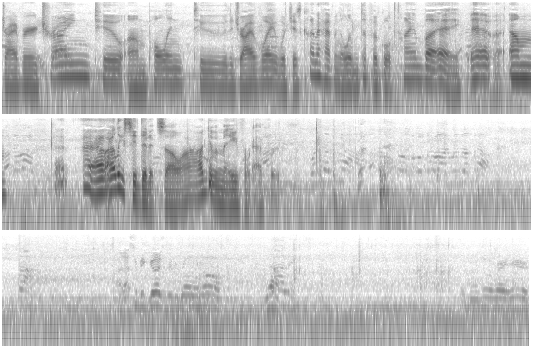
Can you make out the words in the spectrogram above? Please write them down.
driver trying to um, pull into the driveway, which is kind of having a little difficult time, but hey, eh, um, uh, at least he did it, so I'll give him an A for effort. that should be good so we can roll it off. Yeah. We're going to do it right here.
